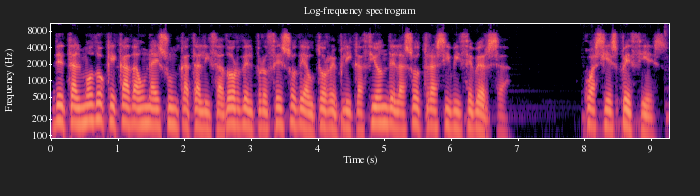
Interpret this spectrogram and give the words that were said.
De tal modo que cada una es un catalizador del proceso de autorreplicación de las otras y viceversa. Cuasiespecies.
